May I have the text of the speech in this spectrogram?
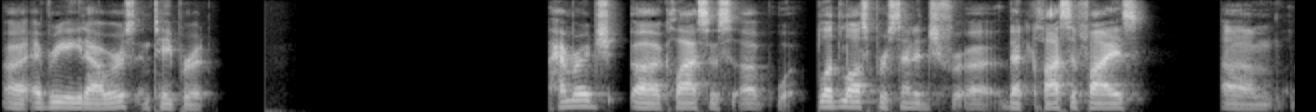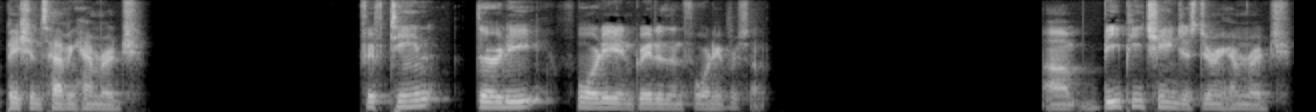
uh, every eight hours and taper it. Hemorrhage uh, classes, uh, blood loss percentage for, uh, that classifies um, patients having hemorrhage 15, 30, 40 and greater than 40%. Um, BP changes during hemorrhage.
